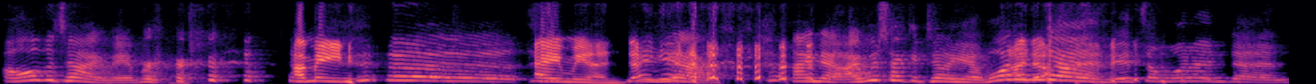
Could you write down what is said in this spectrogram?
all the time, Amber. I mean, Uh, amen. Dang it. yeah, I know. I wish I could tell you one and done. It's a one and done.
